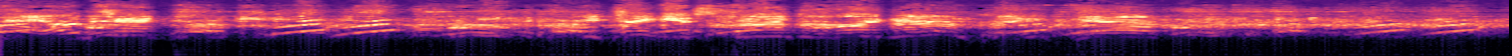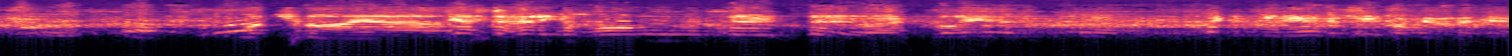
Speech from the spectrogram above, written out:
Hey, okay. You take your stride to the high ground, please. Yeah. Watch my, uh... Just a heading of one, two, two, actually. Uh, second to video. Just look over here.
